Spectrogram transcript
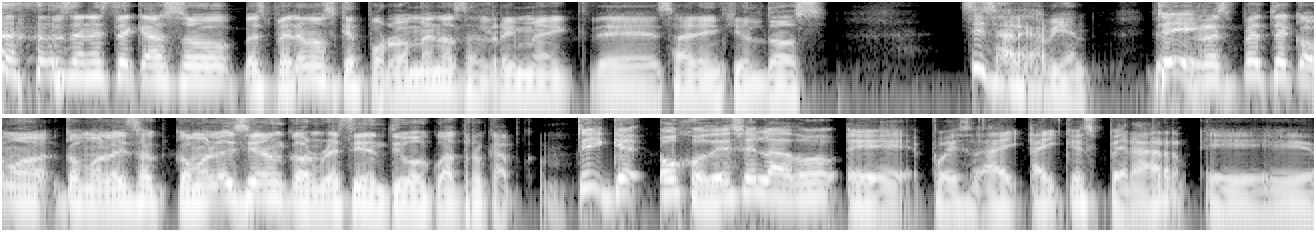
pues en este caso, esperemos que por lo menos el remake de Silent Hill 2 sí salga bien. Sí. Respete como, como lo hizo, como lo hicieron con Resident Evil 4 Capcom. Sí, que, ojo, de ese lado, eh, pues hay, hay que esperar. Eh,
